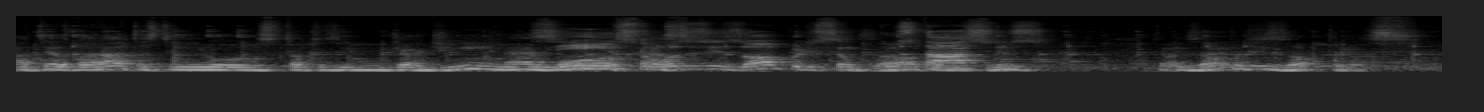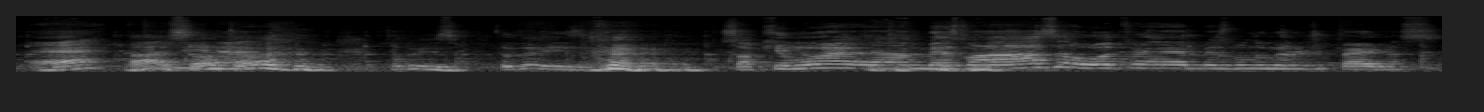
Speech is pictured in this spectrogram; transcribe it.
até as baratas, tem os tatuzinhos de jardim, né? Sim, os Moscas. famosos isópodes são Isópodes, crustáceos. Tem Isópodes e isópteros. É, tá ali, São né? até- Tudo isso. Tudo isso. Só que um é a mesma asa, o outro é o mesmo número de pernas.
